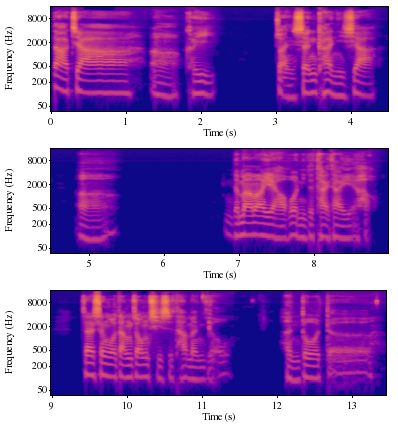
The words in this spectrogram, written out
大家啊、可以转身看一下呃。你的妈妈也好，或你的太太也好，在生活当中，其实他们有很多的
